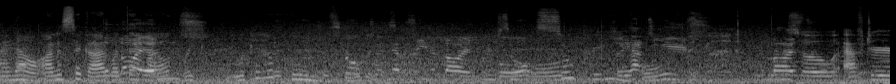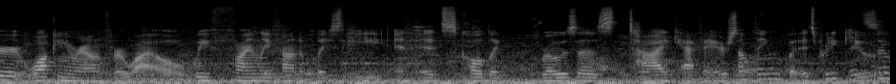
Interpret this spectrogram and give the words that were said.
I know. Honest to God, what the hell? Like, look at how cool this building is. So pretty and old. So after walking around for a while, we finally found a place to eat, and it's called like Rosa's Thai Cafe or something. But it's pretty cute. So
